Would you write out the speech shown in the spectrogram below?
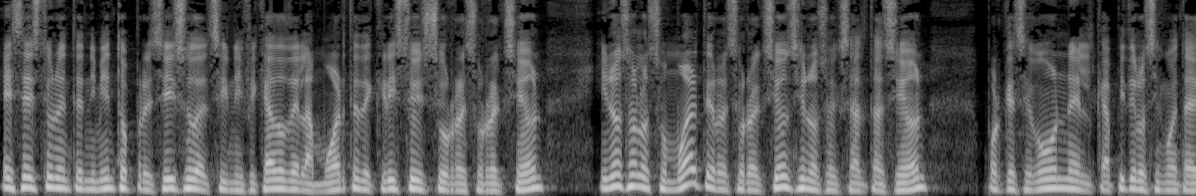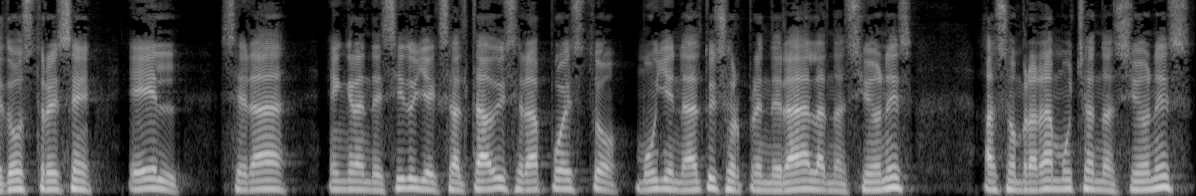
¿Es este un entendimiento preciso del significado de la muerte de Cristo y su resurrección? Y no solo su muerte y resurrección, sino su exaltación, porque según el capítulo 52, 13, Él será engrandecido y exaltado y será puesto muy en alto y sorprenderá a las naciones, asombrará a muchas naciones,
